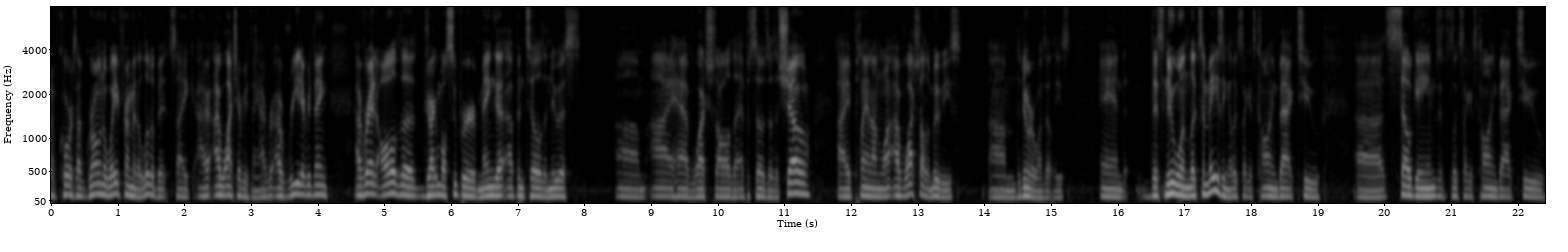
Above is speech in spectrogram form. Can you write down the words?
of course, I've grown away from it a little bit. It's like I, I watch everything. I, I read everything. I've read all the Dragon Ball Super manga up until the newest. Um, I have watched all the episodes of the show. I plan on. I've watched all the movies, um, the newer ones at least. And this new one looks amazing. It looks like it's calling back to uh, Cell games. It looks like it's calling back to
